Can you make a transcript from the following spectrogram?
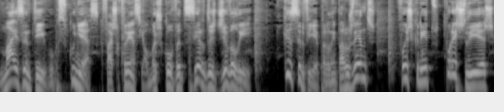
mais antigo que se conhece, que faz referência a uma escova de cerdas de javali que servia para limpar os dentes, foi escrito por estes dias,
